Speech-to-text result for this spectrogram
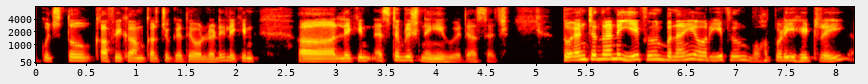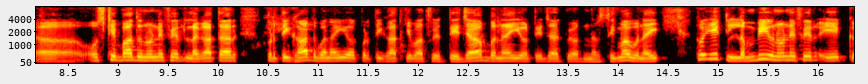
कुछ तो काफ़ी काम कर चुके थे ऑलरेडी लेकिन लेकिन एस्टेब्लिश नहीं हुए थे सच तो एन चंद्रा ने ये फ़िल्म बनाई और ये फ़िल्म बहुत बड़ी हिट रही। आ, उसके बाद उन्होंने फिर लगातार प्रतिघात बनाई और प्रतिघात के बाद फिर तेजाब बनाई और तेजाब के बाद नरसिम्हा बनाई। तो एक लंबी उन्होंने फिर एक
